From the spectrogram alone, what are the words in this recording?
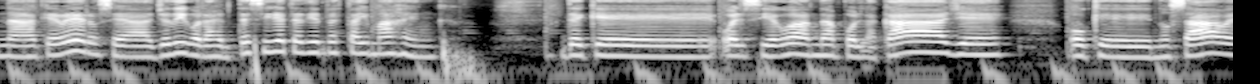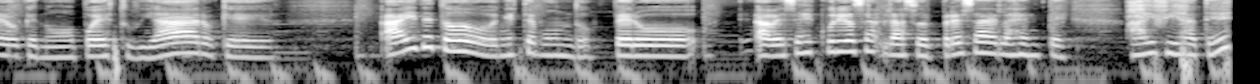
Nada que ver, o sea, yo digo, la gente sigue teniendo esta imagen de que o el ciego anda por la calle, o que no sabe, o que no puede estudiar, o que hay de todo en este mundo, pero a veces es curiosa la sorpresa de la gente. Ay, fíjate,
